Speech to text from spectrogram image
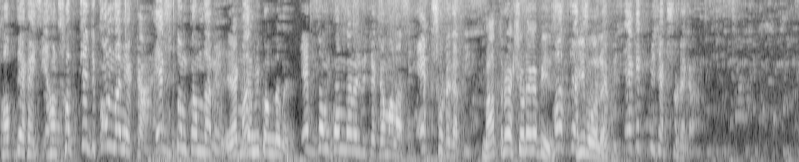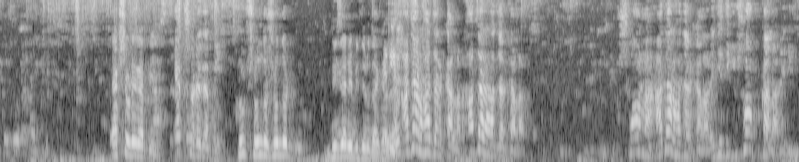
সব দেখাইছি। এখন সবচেয়ে কম দামে একটা একদম কম দামে। একদমই কম দামে। একদম কম দামের ভিতরে একটা মাল আছে একশো টাকা পিস মাত্র একশো টাকা পিস কি বলে এক এক পিস একশো টাকা। একশো টাকা পিস একশো টাকা পিস খুব সুন্দর সুন্দর ডিজাইনের ভিতরে দেখা যায়। হাজার হাজার কালার হাজার হাজার কালার সোনা হাজার হাজার কালার এই যে দেখি সব কালার এগুলি।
